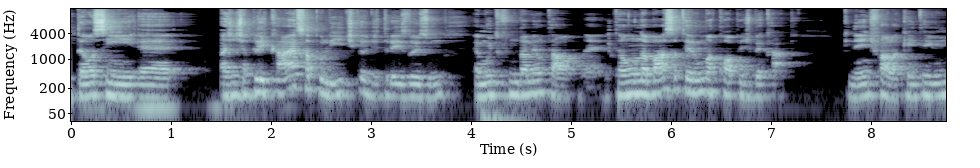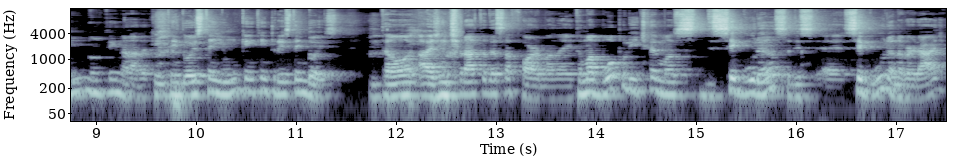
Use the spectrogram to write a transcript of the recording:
Então, assim, é, a gente aplicar essa política de 3-2-1 é muito fundamental. Né? Então, não basta ter uma cópia de backup. Que nem a gente fala, quem tem um não tem nada. Quem tem dois tem um, quem tem três tem dois. Então a gente trata dessa forma, né? Então uma boa política de segurança, de, é, segura na verdade,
